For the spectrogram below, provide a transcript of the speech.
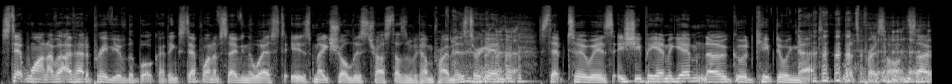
step one, I've, I've had a preview of the book. I think step one of saving the West is make sure Liz Truss doesn't become Prime Minister again. step two is, is she PM again? No, good, keep doing that. Let's press on. So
